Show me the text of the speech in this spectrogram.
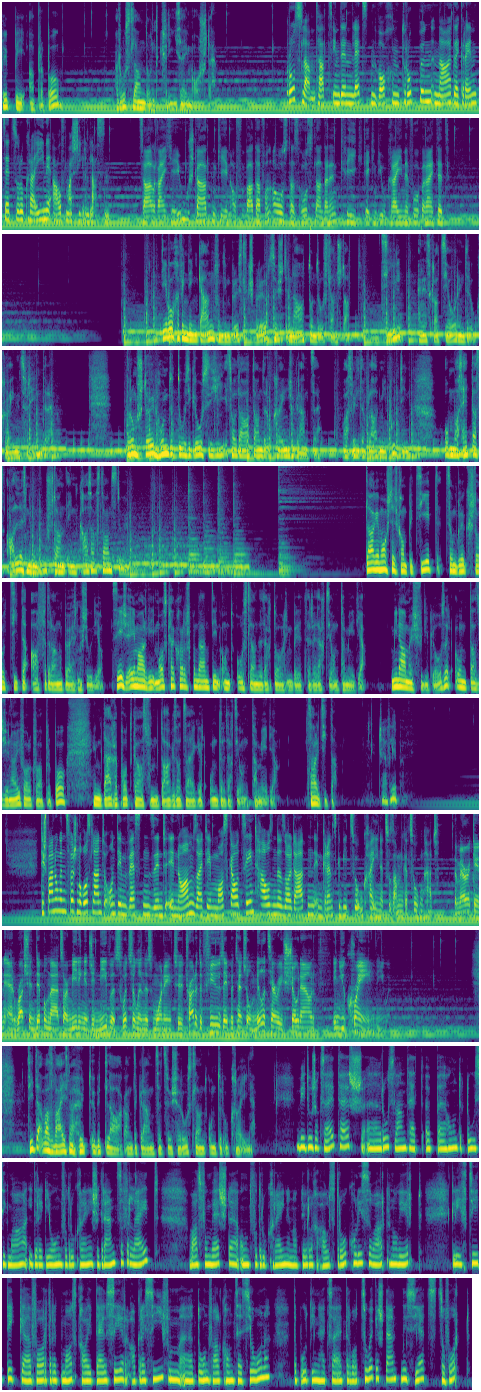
Heute bei «Apropos» Russland und Krise im Osten. Russland hat in den letzten Wochen Truppen nahe der Grenze zur Ukraine aufmarschieren lassen. Zahlreiche EU-Staaten gehen offenbar davon aus, dass Russland einen Krieg gegen die Ukraine vorbereitet. Diese Woche finden in Genf und in Brüssel Gespräche zwischen der NATO und Russland statt. Ziel, eine Eskalation in der Ukraine zu verhindern. Warum stehen 100.000 russische Soldaten an der ukrainischen Grenze? Was will der Wladimir Putin? Und was hat das alles mit dem Aufstand in Kasachstan zu tun? Die Lage im Osten ist kompliziert. Zum Glück steht Zita Affendrang bei uns im Studio. Sie ist ehemalige Moskau-Korrespondentin und Auslandredaktorin bei der Redaktion Tamedia. Mein Name ist Philipp Loser und das ist eine neue Folge von «Apropos» im täglichen Podcast vom Tagesanzeiger und der Redaktion Tamedia. Salut Zita. Ciao Philipp. Die Spannungen zwischen Russland und dem Westen sind enorm, seitdem Moskau Zehntausende Soldaten im Grenzgebiet zur Ukraine zusammengezogen hat. American and Russian diplomats are meeting in Geneva, Switzerland this morning to try to defuse a potential military showdown in Ukraine. Zita, was weiß man heute über die Lage an der Grenze zwischen Russland und der Ukraine? Wie du schon gesagt hast, äh, Russland hat etwa 100.000 Mann in der Region von der ukrainischen Grenze verleiht, was vom Westen und von der Ukraine natürlich als Drohkulisse wahrgenommen wird. Gleichzeitig äh, fordert Moskau in Teil sehr aggressiv im äh, Tonfall Konzessionen. Der Putin hat gesagt, er will Zugeständnis jetzt sofort.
